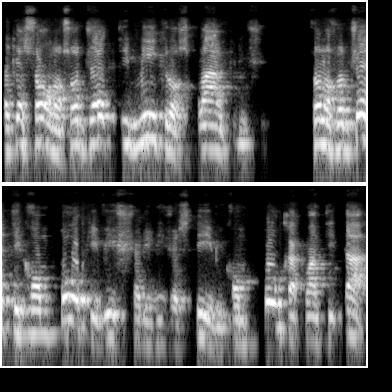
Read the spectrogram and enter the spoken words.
perché sono soggetti microsplanchnici, sono soggetti con pochi visceri digestivi, con poca quantità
